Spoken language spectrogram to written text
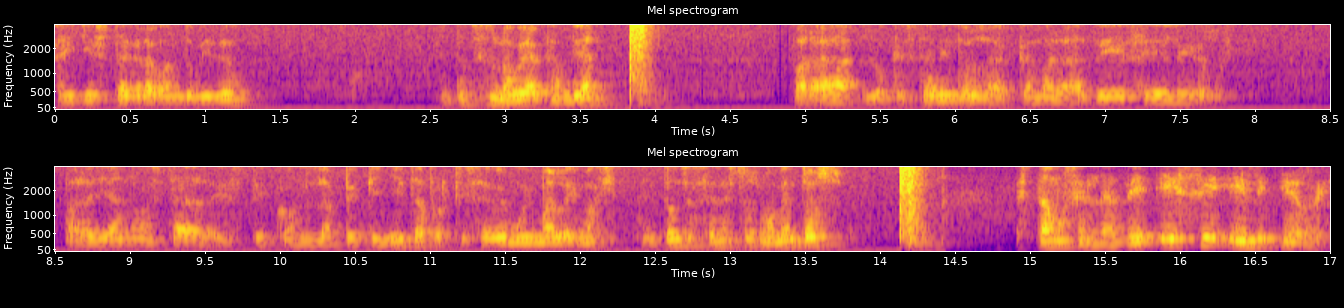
Ahí ya está grabando video. Entonces me voy a cambiar para lo que está viendo la cámara DSLR. Para ya no estar este, con la pequeñita porque se ve muy mal la imagen. Entonces en estos momentos estamos en la DSLR.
